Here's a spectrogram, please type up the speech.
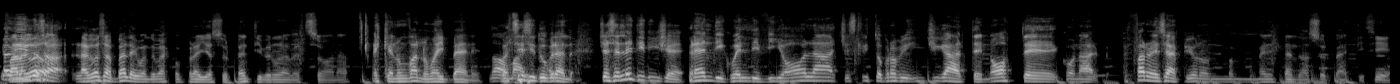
Ma la cosa, la cosa bella è quando vai a comprare gli assorbenti per una persona è che non vanno mai bene. No, Qualsiasi mai, tu mai. prenda. Cioè, se lei ti dice prendi quelli viola, c'è scritto proprio in gigante notte con ali. Per fare un esempio, io non me ne intendo assorbenti. Sì.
